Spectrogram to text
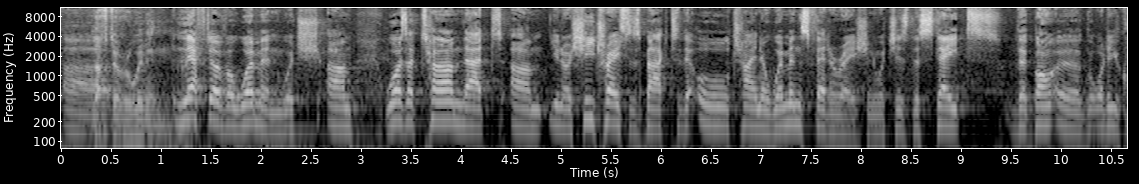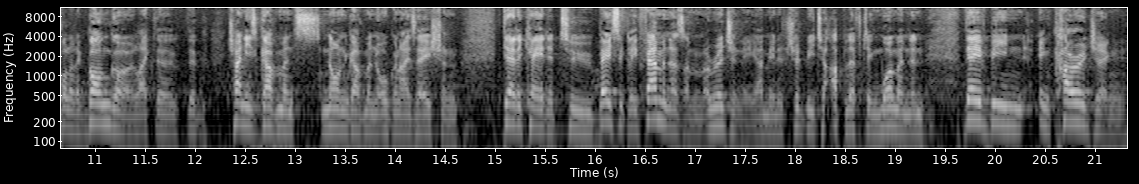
uh, Leftover women. Leftover women, which um, was a term that um, you know she traces back to the All China Women's Federation, which is the state, the uh, what do you call it, a gongo, like the, the Chinese government's non-government organization, dedicated to basically feminism originally. I mean, it should be to uplifting women, and they've been encouraging.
